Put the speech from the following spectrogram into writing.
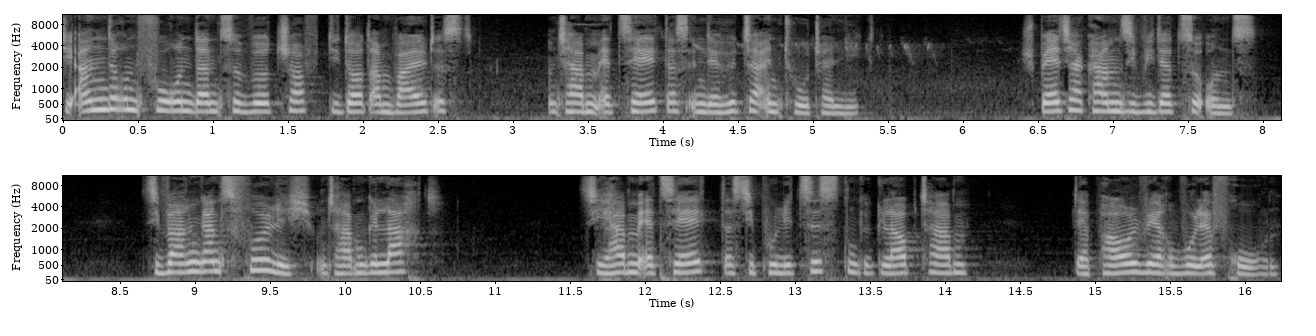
Die anderen fuhren dann zur Wirtschaft, die dort am Wald ist, und haben erzählt, dass in der Hütte ein Toter liegt. Später kamen sie wieder zu uns. Sie waren ganz fröhlich und haben gelacht. Sie haben erzählt, dass die Polizisten geglaubt haben, der Paul wäre wohl erfroren.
